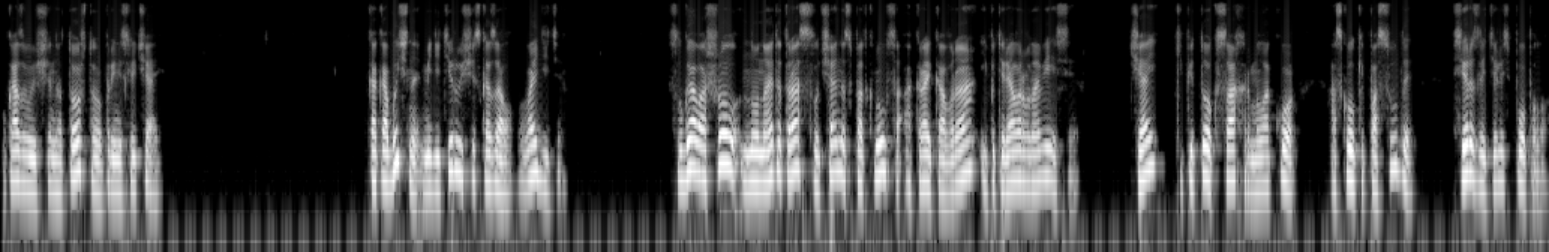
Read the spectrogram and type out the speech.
указывающий на то, что принесли чай. Как обычно, медитирующий сказал «Войдите». Слуга вошел, но на этот раз случайно споткнулся о край ковра и потерял равновесие. Чай, кипяток, сахар, молоко, осколки посуды все разлетелись по полу.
